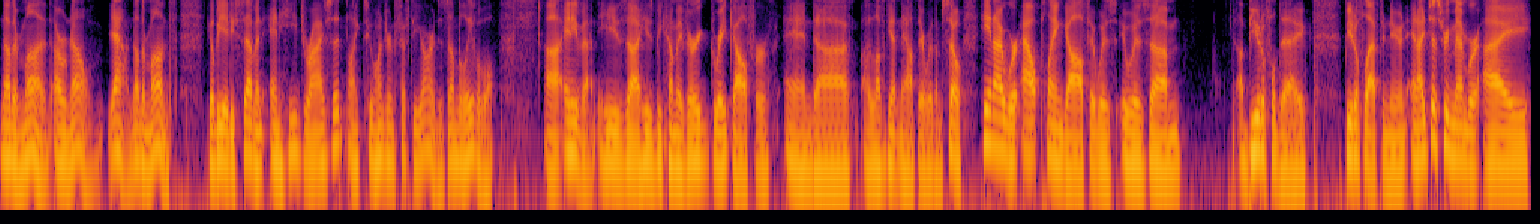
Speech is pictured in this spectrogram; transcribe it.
another month, or no, yeah, another month. He'll be 87, and he drives it like 250 yards. It's unbelievable uh, any event, he's uh, he's become a very great golfer, and uh, I love getting out there with him. So he and I were out playing golf. It was it was um, a beautiful day, beautiful afternoon, and I just remember I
